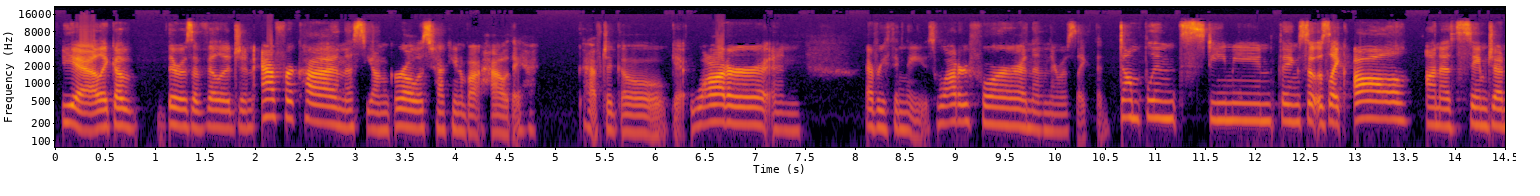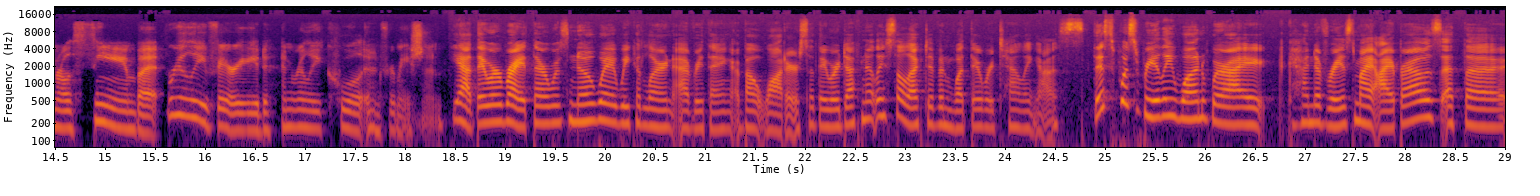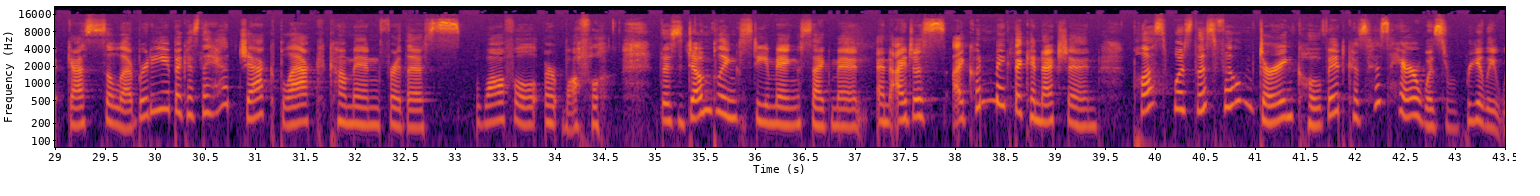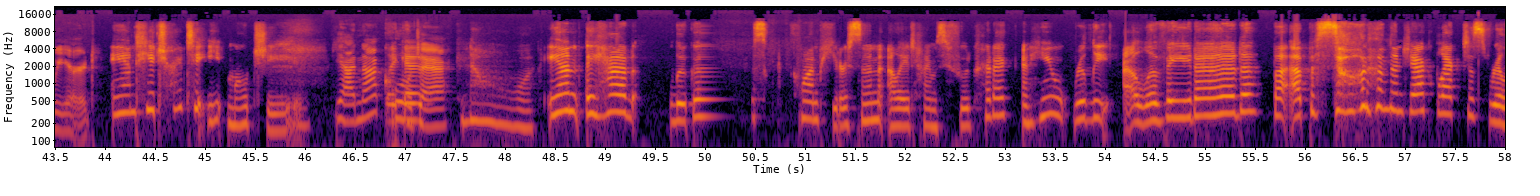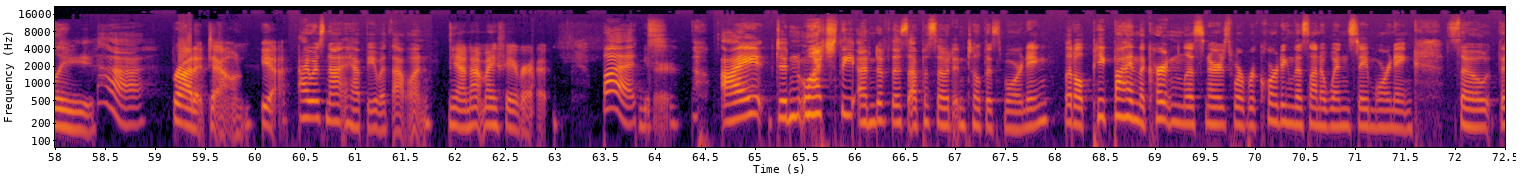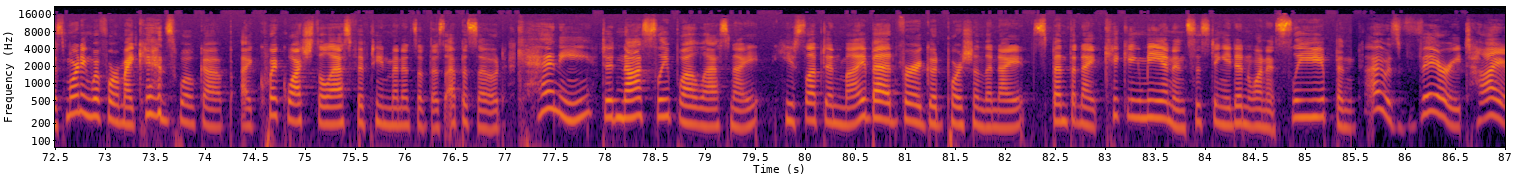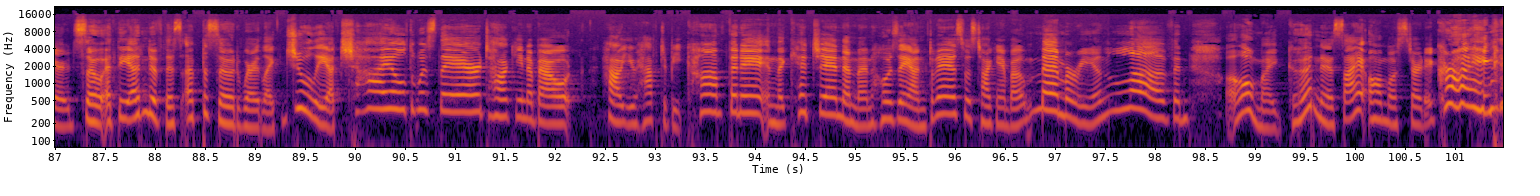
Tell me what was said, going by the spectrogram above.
yeah, like a there was a village in Africa and this young girl was talking about how they ha- have to go get water and everything they use water for. And then there was like the dumpling steaming thing. So it was like all on a same general theme, but really varied and really cool information. Yeah, they were right. There was no way we could learn everything about water, so they were definitely selective in what they were telling us. This was really one where I kind of raised my eyebrows at the guest celebrity because they had Jack Black come in for this waffle or waffle this dumpling steaming segment and i just i couldn't make the connection plus was this filmed during covid because his hair was really weird And he tried to eat mochi. yeah not Like cool a- jack No. And they had Lucas Kwan Peterson, LA Times food critic, and he really elevated the episode. And then Jack Black just really yeah brought it down. Yeah. i was not happy with that one Yeah, not my favorite but either. I didn't watch the end of this episode until this morning. Little peek behind the curtain, listeners. We're recording this on a Wednesday morning. So, this morning before my kids woke up, I quick watched the last 15 minutes of this episode. Kenny did not sleep well last night. He slept in my bed for a good portion of the night, spent the night kicking me and insisting he didn't want to sleep, and I was very tired. So at the end of this episode, where like Julia Child was there talking about how you have to be confident in the kitchen, and then Jose Andres was talking about memory and love, and oh my goodness, I almost started crying.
